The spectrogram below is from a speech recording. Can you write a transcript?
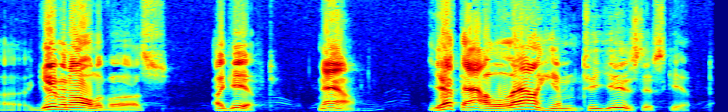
uh, given all of us a gift. Now, you have to allow Him to use this gift.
